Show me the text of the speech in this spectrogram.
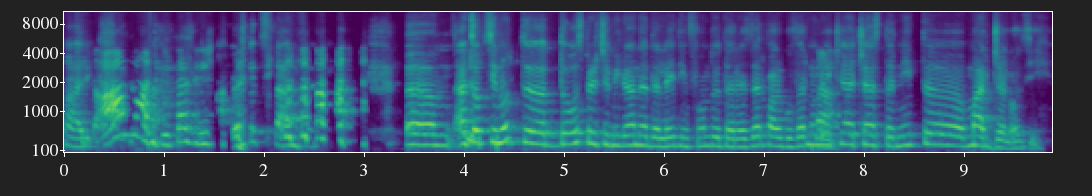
mari. Am lanțuri, stați niște. Um, ați obținut 12 uh, milioane de lei din fondul de rezervă al guvernului, da. ceea ce a stârnit uh, mari gelozii.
